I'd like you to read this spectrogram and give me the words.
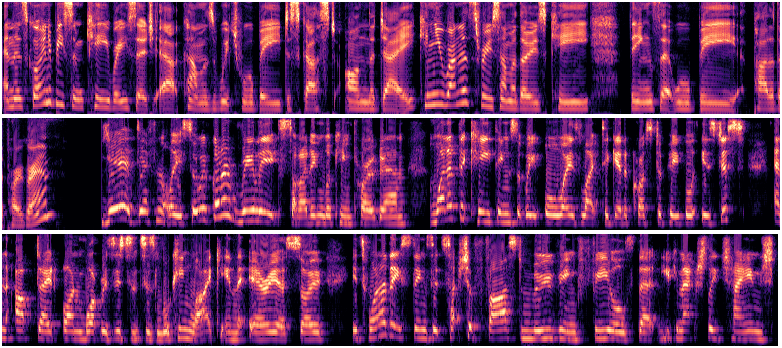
And there's going to be some key research outcomes which will be discussed on the day. Can you run us through some of those key things that will be part of the program? Yeah, definitely. So we've got a really exciting looking program. One of the key things that we always like to get across to people is just an update on what resistance is looking like in the area. So it's one of these things that's such a fast moving field that you can actually change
